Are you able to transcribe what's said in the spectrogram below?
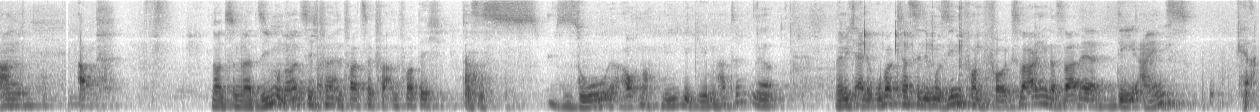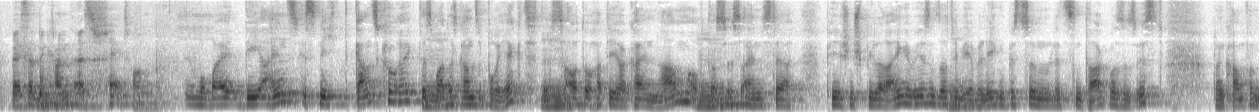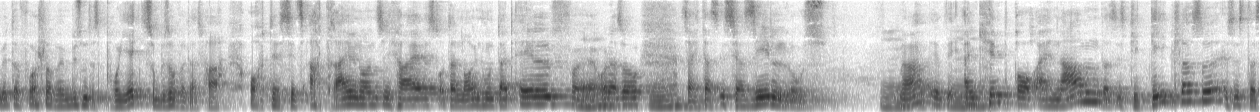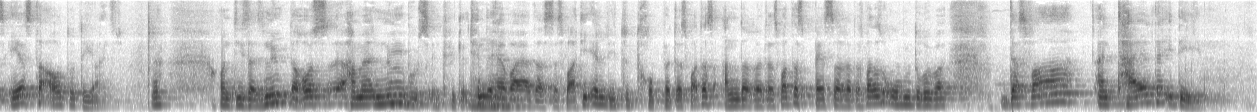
Waren ab 1997 für ein Fahrzeug verantwortlich, das es so auch noch nie gegeben hatte. Ja. Nämlich eine Oberklasse-Limousine von Volkswagen, das war der D1, ja. besser bekannt als Phaeton. Wobei D1 ist nicht ganz korrekt, das mhm. war das ganze Projekt. Das mhm. Auto hatte ja keinen Namen, auch mhm. das ist eines der päischen Spielereien gewesen. Sagte, wir mhm. überlegen bis zum letzten Tag, was es ist. Dann kam von mir der Vorschlag, wir müssen das Projekt sowieso, weil das war, ob das jetzt 893 heißt oder 911 äh, mhm. oder so, mhm. sag ich, das ist ja seelenlos. Ja, ein Kind braucht einen Namen, das ist die D-Klasse, es ist das erste Auto D1. Ja. Und dieser, daraus haben wir einen Nimbus entwickelt. Mhm. Hinterher war ja das, das war die Elite-Truppe, das war das andere, das war das Bessere, das war das oben drüber. Das war ein Teil der Idee.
